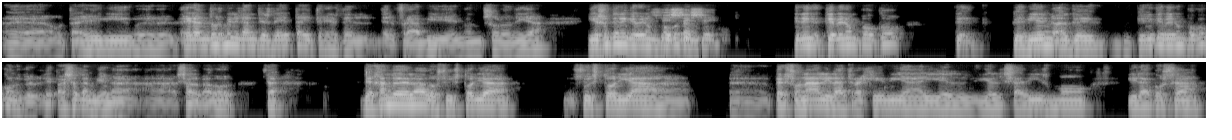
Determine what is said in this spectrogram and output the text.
eh, Otaegui, eh, eran dos militantes de ETA y tres del, del FRAP y en un solo día. Y eso tiene que ver un poco también, tiene que ver un poco que, que tiene que ver un poco con lo que le pasa también a, Salvador. O sea, dejando de lado su historia, su historia eh, personal y la tragedia y el, y el sadismo y la cosa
